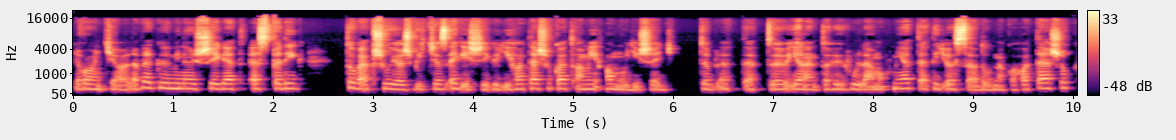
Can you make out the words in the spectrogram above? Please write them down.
rontja a levegőminőséget, ez pedig tovább súlyosbítja az egészségügyi hatásokat, ami amúgy is egy többletet jelent a hőhullámok miatt, tehát így összeadódnak a hatások,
